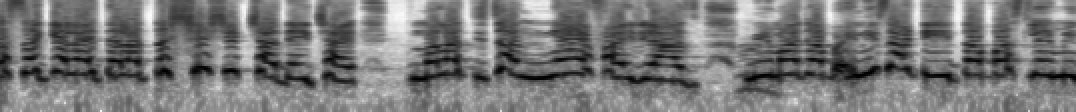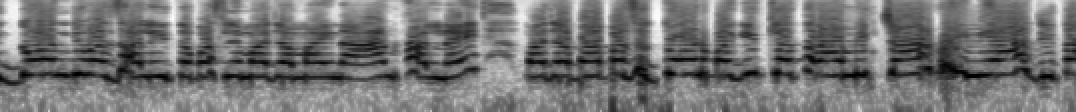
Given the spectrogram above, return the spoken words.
जसं केलंय त्याला तशी शिक्षा द्यायची आहे. मला तिचा न्याय पाहिजे आज. मी माझ्या बहिणीसाठी इथं बसले मी दोन दिवस झाले इथं बसले माझ्या माईनं आण खाल नाही. माझ्या बापाचं तोंड बघितलं तर आम्ही चार बहिणी आज इथं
